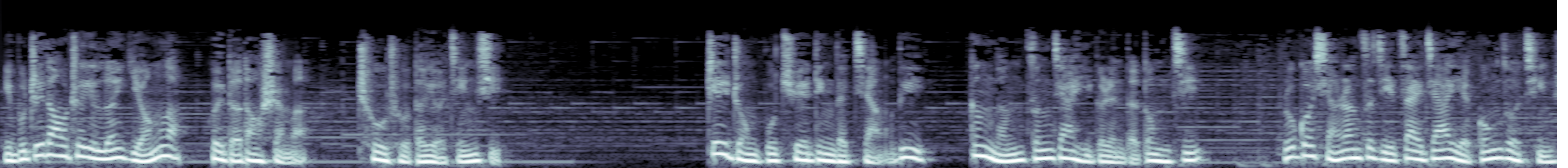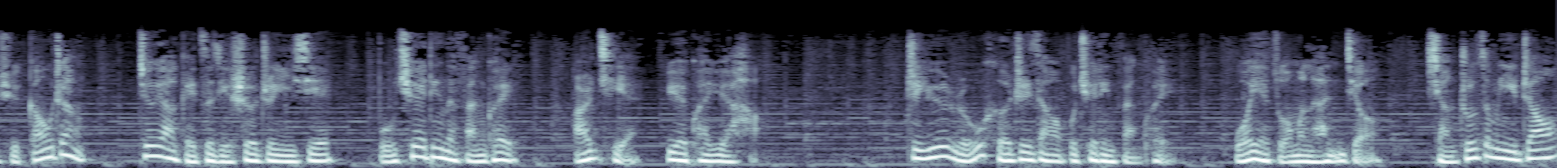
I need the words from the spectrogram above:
你不知道这一轮赢了会得到什么，处处都有惊喜。这种不确定的奖励更能增加一个人的动机。如果想让自己在家也工作情绪高涨，就要给自己设置一些不确定的反馈，而且越快越好。至于如何制造不确定反馈，我也琢磨了很久，想出这么一招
